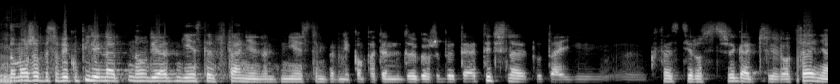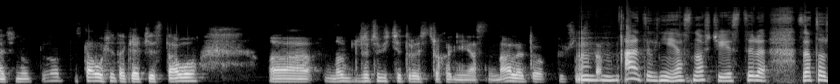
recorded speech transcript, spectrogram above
No może by sobie kupili, no ja nie jestem w stanie, nie jestem pewnie kompetentny do tego, żeby te etyczne tutaj e, kwestie rozstrzygać czy oceniać. No, no stało się tak, jak się stało. No rzeczywiście to jest trochę niejasne, no ale to już. Mm, ale tych niejasności jest tyle. Za to, e,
